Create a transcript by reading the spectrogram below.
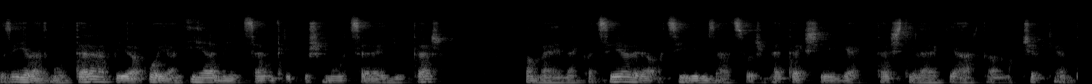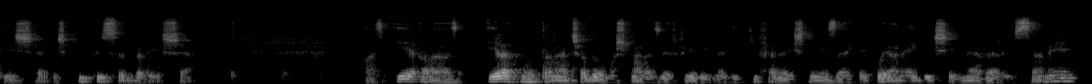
Az életmód terápia olyan élménycentrikus együttes, amelynek a célja a civilizációs betegségek, testi-lelki ártalmak csökkentése és kiküszöbölése. Az, az életmód tanácsadó most már azért félig meddig kifele is nézek, egy olyan egészségnevelő személy,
